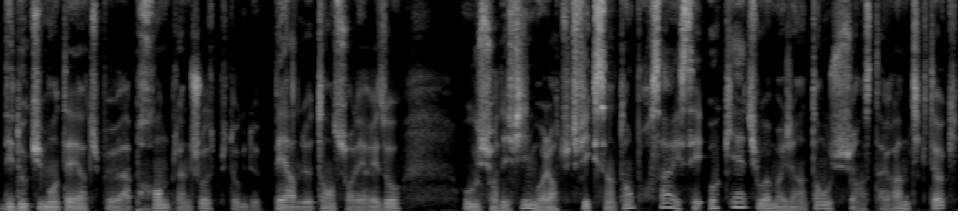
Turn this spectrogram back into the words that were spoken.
des documentaires, tu peux apprendre plein de choses plutôt que de perdre le temps sur les réseaux ou sur des films, ou alors tu te fixes un temps pour ça et c'est ok, tu vois. Moi j'ai un temps où je suis sur Instagram, TikTok,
